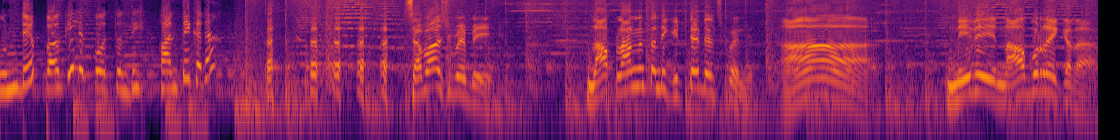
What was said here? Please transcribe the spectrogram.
గుండె పగిలిపోతుంది. అంతే కదా? శబాష్ బేబీ నా ప్లాన్ అంతా నీకు ఇట్టే తెలిసిపోయింది. ఆ నీది నా బుర్రే కదా.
